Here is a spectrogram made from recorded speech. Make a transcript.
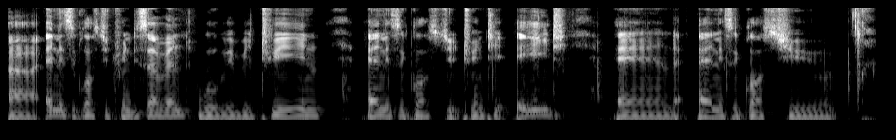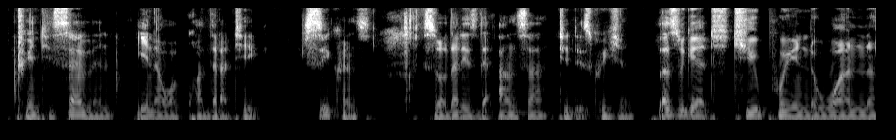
uh, n is equals to 27 will be between n is equals to 28 and n is equals to 27 in our quadratic sequence so that is the answer to this question let's look at 2.1.3.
